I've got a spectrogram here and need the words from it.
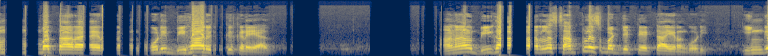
ஐம்பத்தாறாயிரம் கோடி பீகாருக்கு கிடையாது. ஆனால் பீகார்ல சர்ப்ளஸ் பட்ஜெட் எட்டாயிரம் கோடி. இங்க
